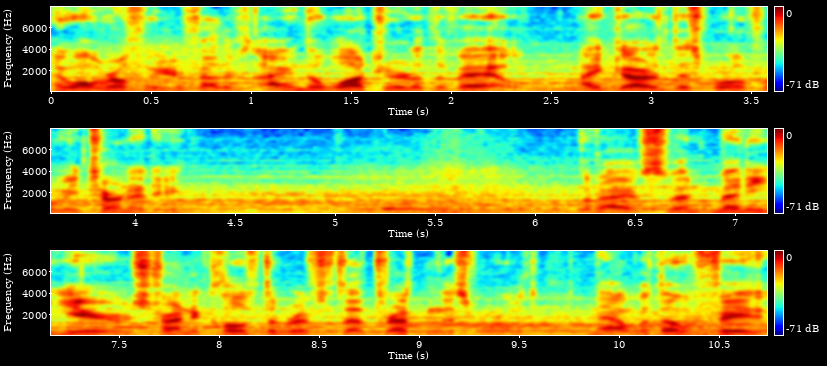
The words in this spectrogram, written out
I won't ruffle your feathers. I am the Watcher of the Veil. I guard this world from eternity. But I have spent many years trying to close the rifts that threaten this world. Now, without faith,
